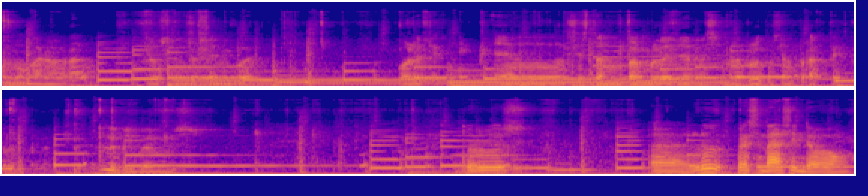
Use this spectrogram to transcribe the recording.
omongan orang dosen-dosen gue politeknik yang sistem pembelajaran 90% praktek itu lebih bagus. Terus eh, lu presentasi dong.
